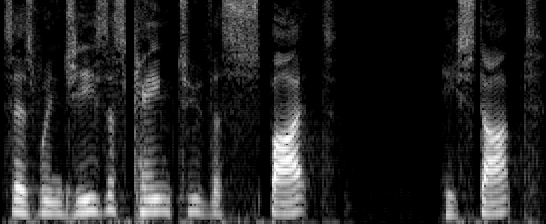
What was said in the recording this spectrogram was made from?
says, When Jesus came to the spot, he stopped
